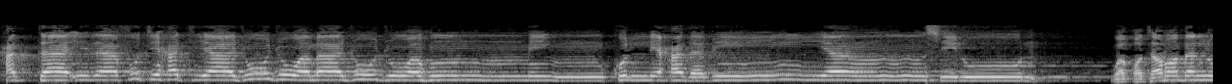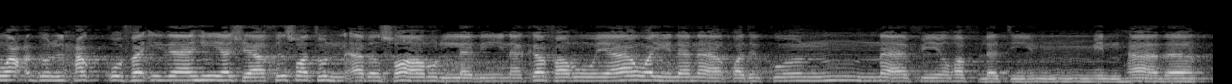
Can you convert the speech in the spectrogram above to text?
حتى إذا فتحت ياجوج وماجوج وهم من كل حدب ينسلون. واقترب الوعد الحق فإذا هي شاخصة أبصار الذين كفروا يا ويلنا قد كنا في غفلة من هذا.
